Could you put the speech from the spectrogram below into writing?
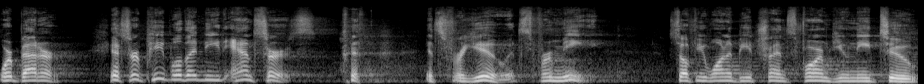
were better. It's for people that need answers. it's for you. It's for me. So if you want to be transformed, you need to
